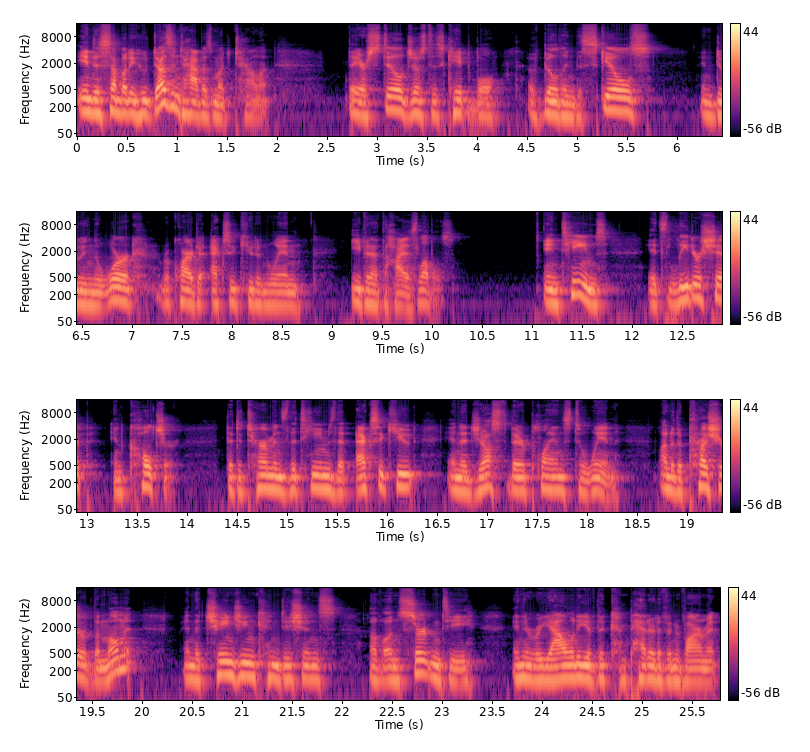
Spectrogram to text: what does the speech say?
into somebody who doesn't have as much talent, they are still just as capable of building the skills and doing the work required to execute and win even at the highest levels. In teams, it's leadership and culture that determines the teams that execute and adjust their plans to win under the pressure of the moment and the changing conditions of uncertainty in the reality of the competitive environment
